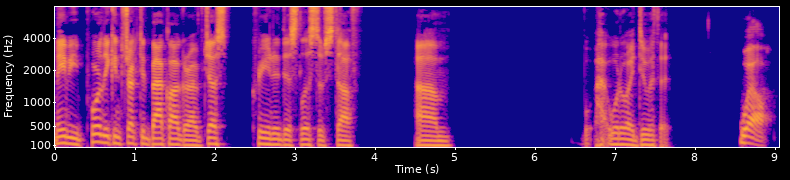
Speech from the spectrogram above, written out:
maybe poorly constructed backlog or I've just created this list of stuff. Um, what do I do with it? Well,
